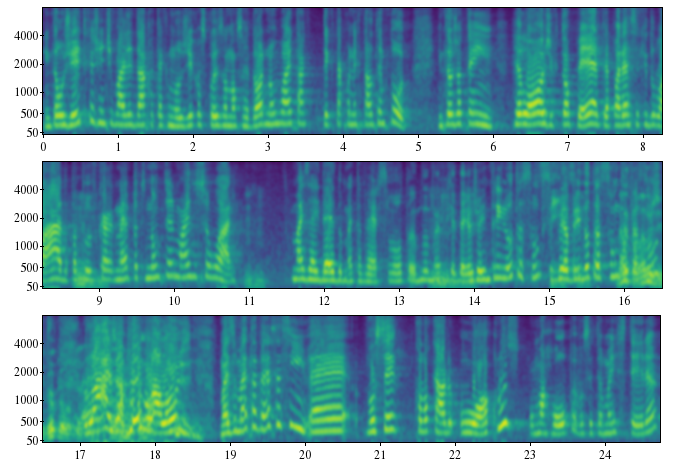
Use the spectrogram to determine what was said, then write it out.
Então, o jeito que a gente vai lidar com a tecnologia, com as coisas ao nosso redor, não vai tá- ter que estar conectado o tempo todo. Então, já tem relógio que tu aperta e aparece aqui do lado, para tu ficar, né? Para tu não ter mais o celular. Mas a ideia do metaverso, voltando, né? Porque daí eu já entrei em outro assunto, que Sim, eu fui abrindo sim. outro assunto, Não, outro falamos de assunto. Google Glass, Lá, já né? vamos lá longe. Mas o metaverso, assim, é você colocar o óculos, uma roupa, você ter uma esteira,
